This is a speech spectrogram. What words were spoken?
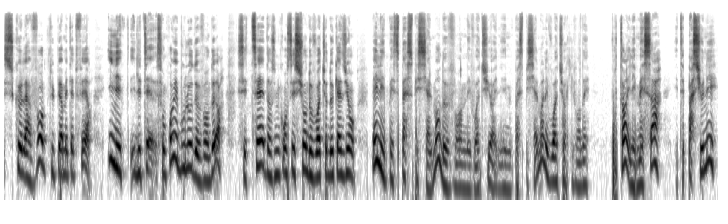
ce que la vente lui permettait de faire. Il, était, son premier boulot de vendeur, c'était dans une concession de voitures d'occasion. Mais il n'aimait pas spécialement de vendre les voitures, il n'aimait pas spécialement les voitures qu'il vendait. Pourtant, il aimait ça, il était passionné,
